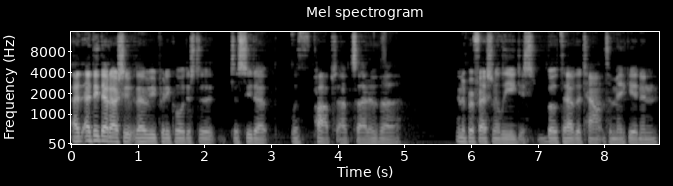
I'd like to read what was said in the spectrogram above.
I, I think that actually that would be pretty cool just to to suit up with pops outside of uh, in a professional league, just both to have the talent to make it, and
